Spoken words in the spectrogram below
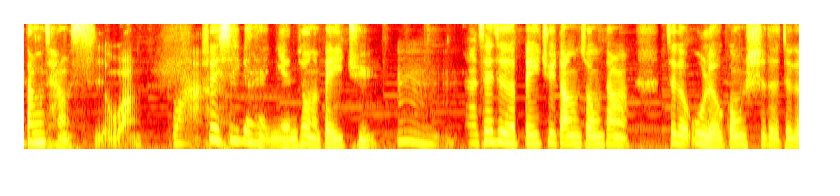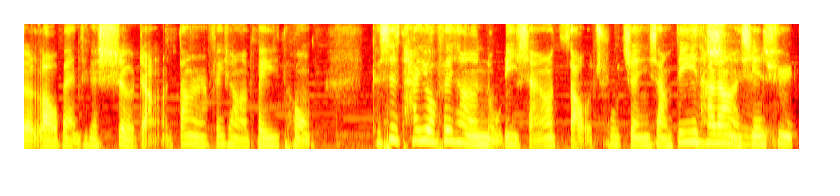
当场死亡，哇！所以是一个很严重的悲剧，嗯。那在这个悲剧当中，当然这个物流公司的这个老板、这个社长，当然非常的悲痛，可是他又非常的努力，想要找出真相。第一，他当然先去。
